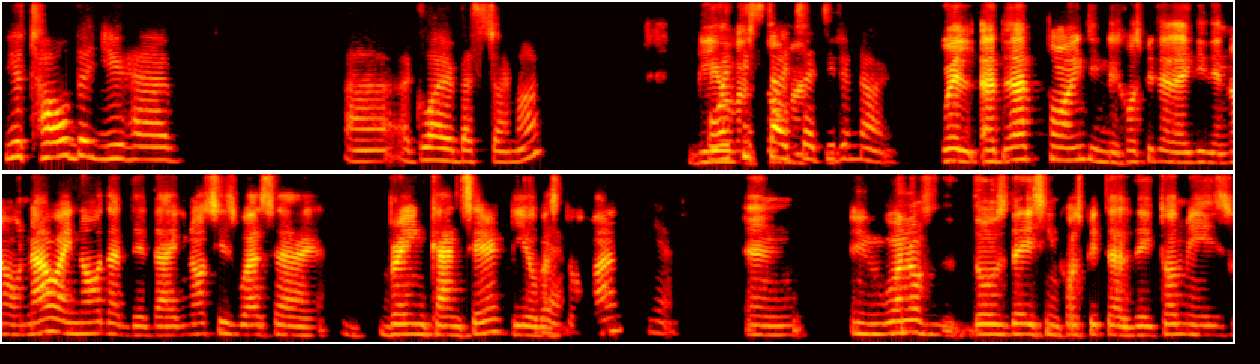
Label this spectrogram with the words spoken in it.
You're told that you have uh, a glioblastoma. Or at this stage, they didn't know. Well, at that point in the hospital, I didn't know. Now I know that the diagnosis was a brain cancer, glioblastoma. Yeah. yeah. And in one of those days in hospital, they told me it's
